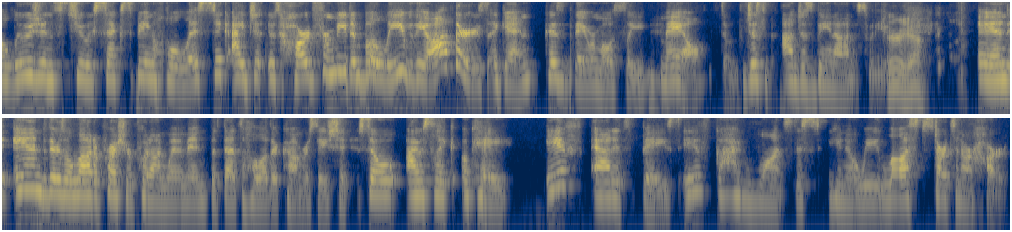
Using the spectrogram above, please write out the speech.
allusions to sex being holistic i just it was hard for me to believe the authors again because they were mostly mm-hmm. male. Just i'm just being honest with you. Sure yeah. And and there's a lot of pressure put on women but that's a whole other conversation. So i was like okay if at its base if god wants this you know we lust starts in our heart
